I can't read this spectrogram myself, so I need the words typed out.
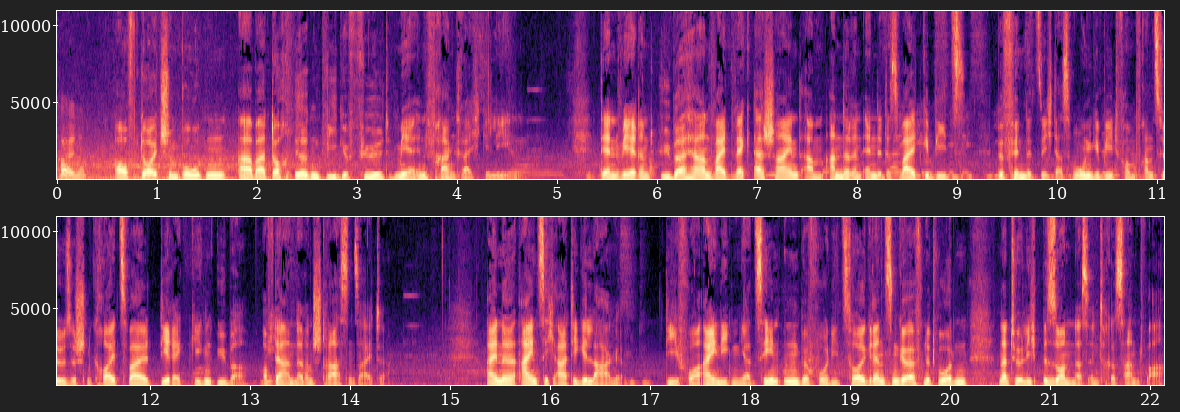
Toll, ne? Auf deutschem Boden, aber doch irgendwie gefühlt mehr in Frankreich gelegen. Denn während Überherrn weit weg erscheint, am anderen Ende des Waldgebiets, befindet sich das Wohngebiet vom französischen Kreuzwald direkt gegenüber, auf der anderen Straßenseite. Eine einzigartige Lage, die vor einigen Jahrzehnten, bevor die Zollgrenzen geöffnet wurden, natürlich besonders interessant war.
